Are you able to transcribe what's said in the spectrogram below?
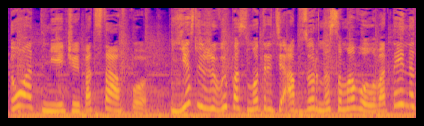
то отмечу и подставку. Если же вы посмотрите обзор на самого Лаватейна,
